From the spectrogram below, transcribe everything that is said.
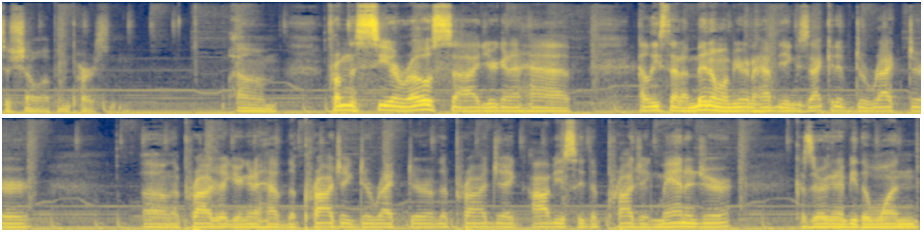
to show up in person. Um, from the CRO side, you're going to have at least at a minimum, you're going to have the executive director on the project. You're going to have the project director of the project, obviously the project manager, because they're going to be the one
